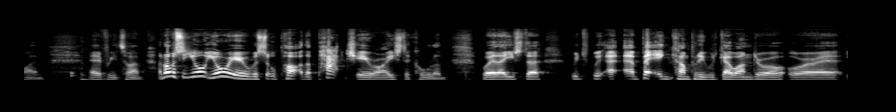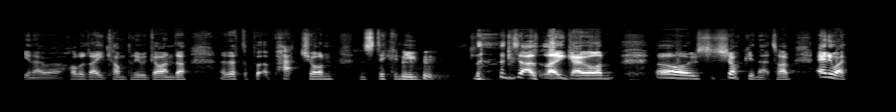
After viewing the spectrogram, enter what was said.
time, every time. And obviously, your your era was sort of part of the patch era. I used to call them, where they used to a, betting company would go under, or, or a, you know a holiday company would go under, and they'd have to put a patch on and stick a new logo on. Oh, it was shocking that time. Anyway,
